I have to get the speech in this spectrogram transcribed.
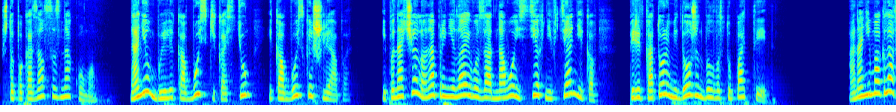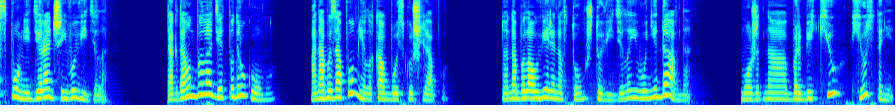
что показался знакомым. На нем были ковбойский костюм и ковбойская шляпа, и поначалу она приняла его за одного из тех нефтяников, перед которыми должен был выступать Тейт. Она не могла вспомнить, где раньше его видела. Тогда он был одет по-другому. Она бы запомнила ковбойскую шляпу. Но она была уверена в том, что видела его недавно — может, на барбекю в Хьюстоне?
